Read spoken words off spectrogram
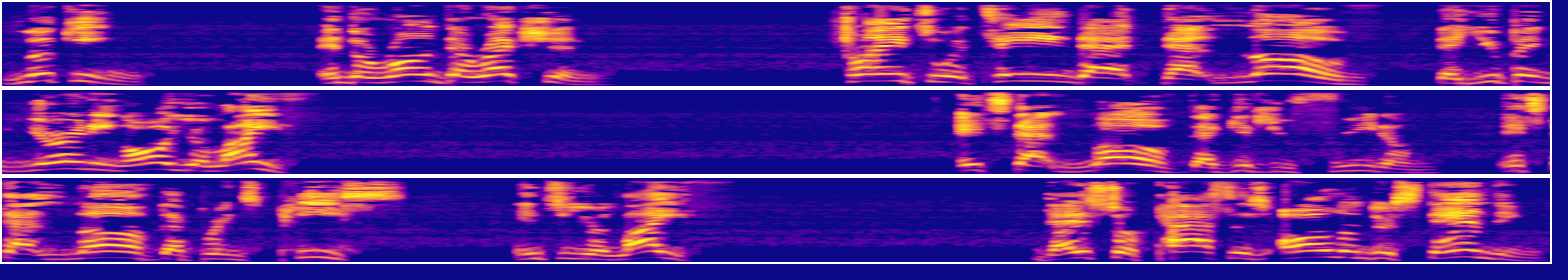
Looking in the wrong direction, trying to attain that, that love that you've been yearning all your life. It's that love that gives you freedom. It's that love that brings peace into your life. That it surpasses all understanding.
